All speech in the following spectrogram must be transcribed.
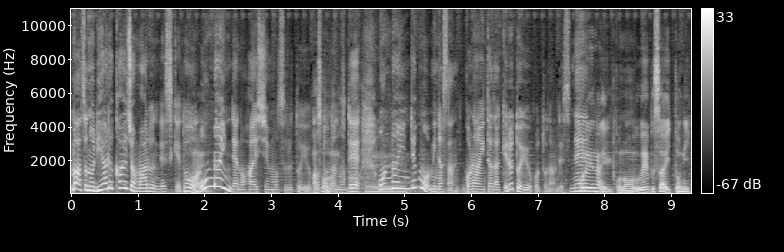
まあそのリアル会場もあるんですけど、はい、オンラインでの配信もするということなのでオンラインでも皆さんご覧いただけるということなんですね。これ何？このウェブサイトにっ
